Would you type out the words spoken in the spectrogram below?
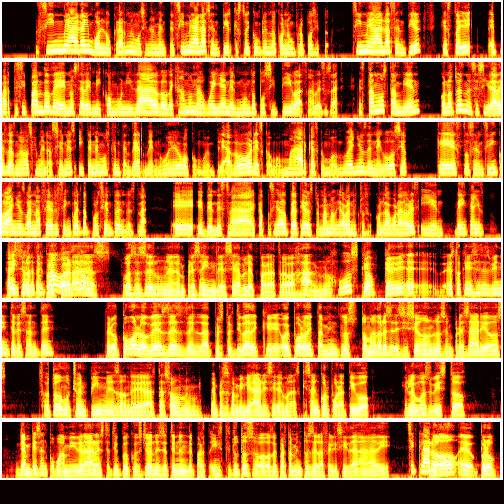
sí me haga involucrarme emocionalmente, sí me haga sentir que estoy cumpliendo con un propósito, sí me haga sentir que estoy eh, participando de, no sé, de mi comunidad o dejando una huella en el mundo positiva, ¿sabes? O sea, estamos también con otras necesidades las nuevas generaciones y tenemos que entender de nuevo como empleadores, como marcas, como dueños de negocio, que estos en cinco años van a ser el 50% de nuestra, eh, eh, de nuestra capacidad operativa, de nuestra mano de obra, nuestros colaboradores, y en 20 años, Sí, 30 si no te todos, ¿no? Vas a ser una empresa indeseable para trabajar, ¿no? Que, Justo. que a mí, eh, esto que dices es bien interesante, pero ¿cómo lo ves desde la perspectiva de que hoy por hoy también los tomadores de decisión, los empresarios, sobre todo mucho en pymes, donde hasta son empresas familiares y demás, quizá en corporativo, y lo hemos visto, ya empiezan como a migrar a este tipo de cuestiones, ya tienen depart- institutos o departamentos de la felicidad y Sí, claro. no, eh, pero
